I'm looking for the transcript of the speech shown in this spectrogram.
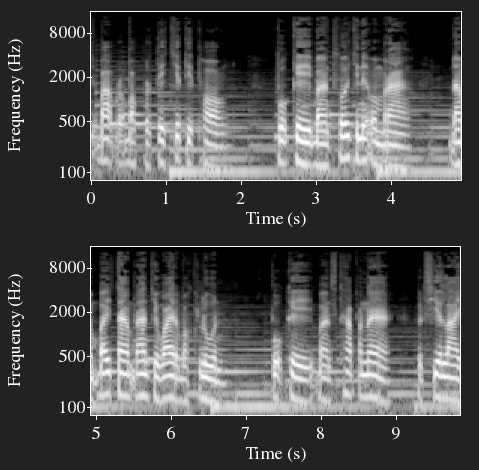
ច្បាប់របស់ប្រទេសជាតិទៀតផង ពួកគេបានធ្វើជាអ្នកបម្រើ ដើម្បីតាមដានជាវាយរបស់ខ្លួន ពួកគេបានស្ថាបនាវិទ្យាល័យ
